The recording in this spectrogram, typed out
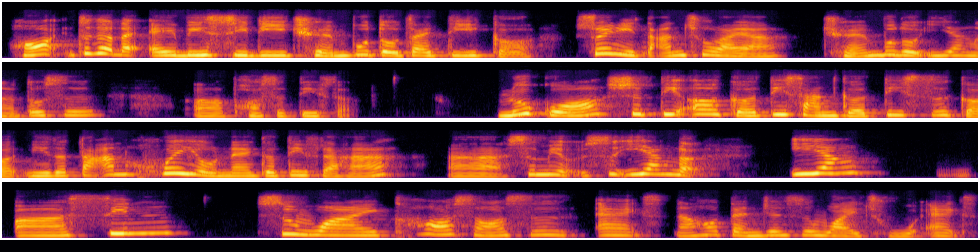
好，这个的 A、B、C、D 全部都在第一格，所以你答案出来呀，全部都一样的，都是呃 positive 的。如果是第二格、第三格、第四格，你的答案会有 negative 的哈啊，是没有是一样的，一样啊，sin 是 y，cos 是 x，然后 tangent 是 y 除 x，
